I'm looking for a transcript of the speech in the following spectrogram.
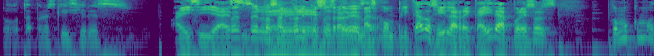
Puta, pero es que si eres... Ahí sí ya es. Pues, los alcohólicos eso es otra todavía vez, más ¿no? complicado, sí, la recaída. Por eso es. ¿Cómo, cómo,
